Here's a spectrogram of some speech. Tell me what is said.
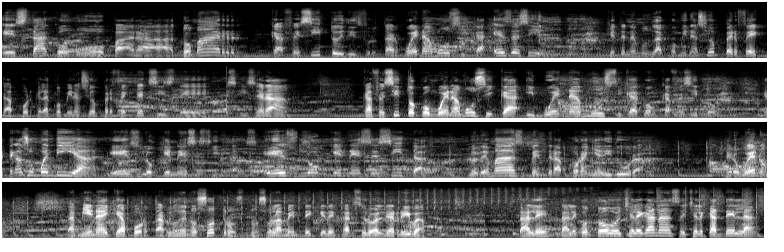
Está como para tomar cafecito y disfrutar buena música, es decir, que tenemos la combinación perfecta, porque la combinación perfecta existe y será cafecito con buena música y buena música con cafecito. Que tengas un buen día, es lo que necesitas, es lo que necesitas. Lo demás vendrá por añadidura. Pero bueno, también hay que aportarlo de nosotros, no solamente hay que dejárselo al de arriba. Dale, dale con todo, échale ganas, échale candela.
